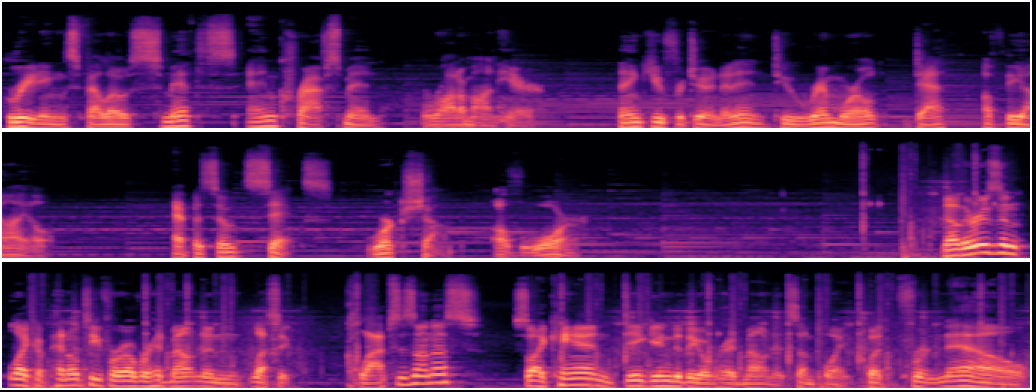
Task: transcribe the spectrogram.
Greetings, fellow smiths and craftsmen. Rhadamant here. Thank you for tuning in to RimWorld Death of the Isle, Episode 6 Workshop of War. Now, there isn't like a penalty for overhead mountain unless it collapses on us, so I can dig into the overhead mountain at some point, but for now,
